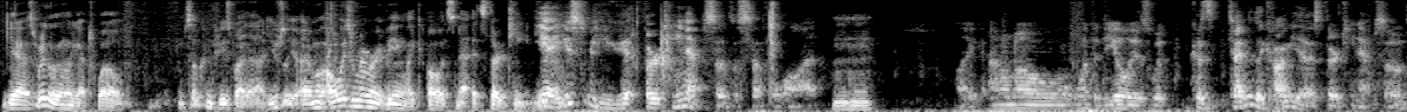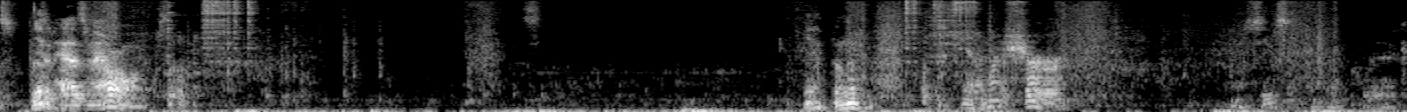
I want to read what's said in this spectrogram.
Yeah, it's weird that they only got twelve. I'm so confused by that. Usually, I always remember it being like, "Oh, it's net, it's 13. Yeah, it used to be you get 13 episodes of stuff a lot. Mm-hmm. Like, I don't know what the deal is with. Because technically, Kaguya has 13 episodes. Because Yeah. it has an hour long episode. Yeah, don't know. Yeah, I'm not sure. Let's see something real quick.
